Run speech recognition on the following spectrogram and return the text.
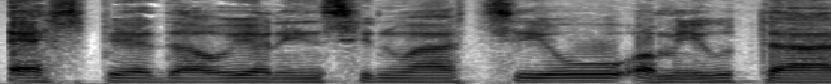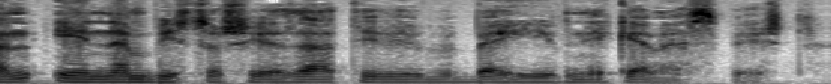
Ez például olyan insinuáció, ami után én nem biztos, hogy az ATV-be behívnék MSZP-st.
